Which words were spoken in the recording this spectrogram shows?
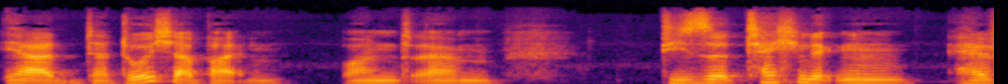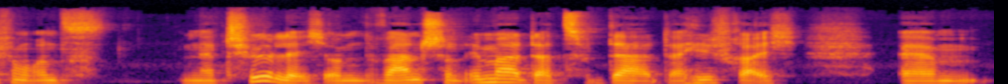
ja da durcharbeiten? Und ähm, diese Techniken helfen uns natürlich und waren schon immer dazu da, da hilfreich, ähm,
